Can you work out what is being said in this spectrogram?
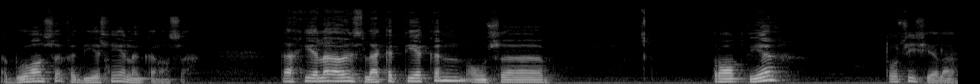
'n boaansig, 'n deursnee en 'n linkeransig. Dag julle ouens, lekker teken. Ons uh praat weer. Totsies julle.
